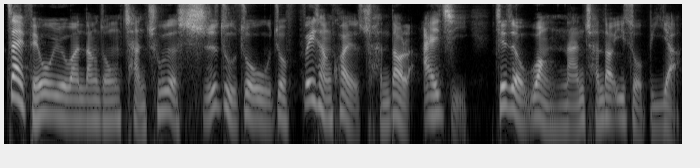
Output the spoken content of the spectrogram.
在肥沃月湾当中产出的始祖作物就非常快的传到了埃及。接着往南传到伊索比亚，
